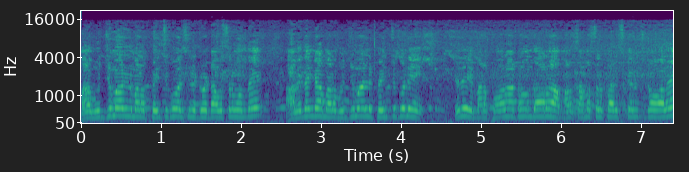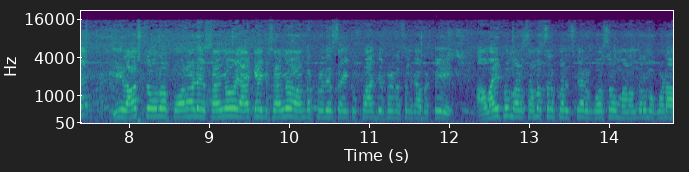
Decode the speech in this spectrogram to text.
మన ఉద్యమాలను మనం పెంచుకోవాల్సినటువంటి అవసరం ఉంది. ఆ విధంగా మన ఉద్యమాలను పెంచుకుని ఇది మన పోరాటం ద్వారా మన సమస్యలు పరిష్కరించుకోవాలి. ఈ రాష్ట్రంలో పోరాడే సంఘం ఏకైక సంఘం ఆంధ్రప్రదేశ్ ఐక్య ఉపాధ్యాయ ఫెడరేషన్ కాబట్టి ఆ వైపు మన సమస్యల పరిష్కారం కోసం మనందరం కూడా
